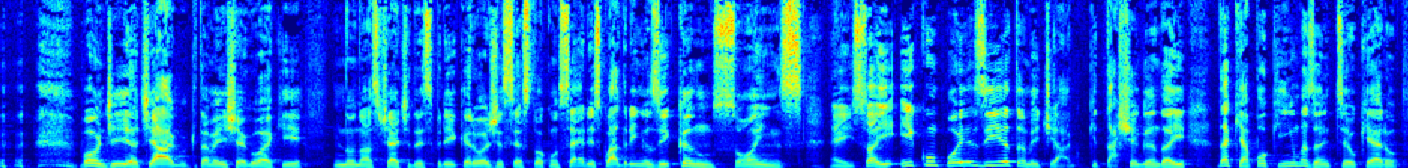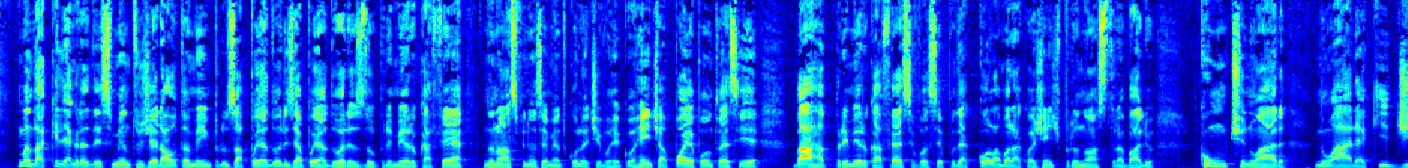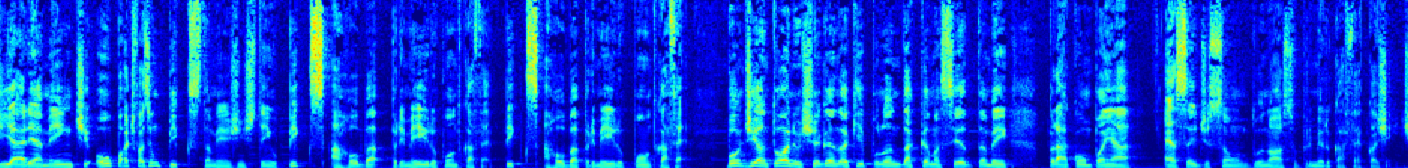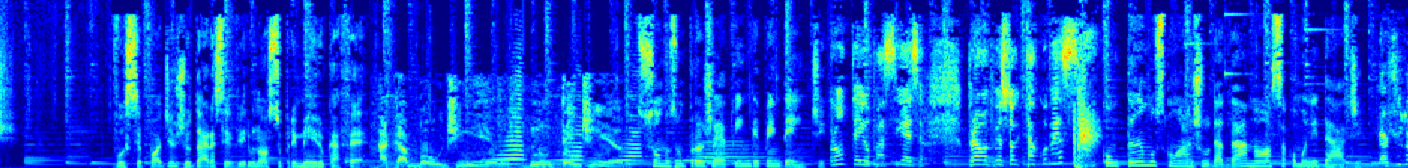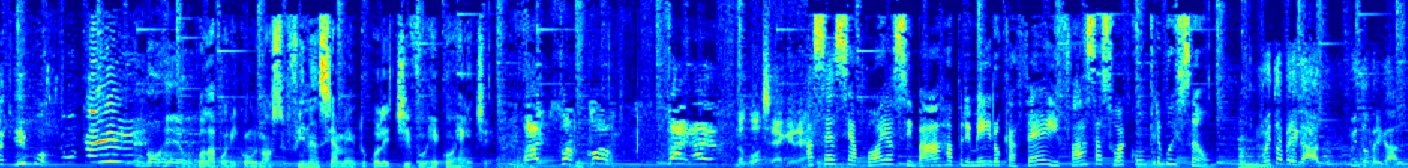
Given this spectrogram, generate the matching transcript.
Bom dia, Thiago, que também chegou aqui no nosso chat do Spreaker. Hoje sextou com séries, quadrinhos e canções. É isso aí. E com poesia também, Thiago, que tá chegando aí daqui a pouquinho. Mas antes eu quero mandar aquele agradecimento geral também para os apoiadores e apoiadoras do Primeiro Café no nosso financiamento coletivo recorrente, apoia.se barra Primeiro Café, se você puder colaborar com a gente para o nosso trabalho continuar no ar aqui diariamente, ou pode fazer um Pix também. A gente tem o pix arroba pix arroba primeiro.café. Bom dia, Antônio, chegando aqui, pulando da cama cedo também para acompanhar essa edição do nosso Primeiro Café com a gente. Você pode ajudar a servir o nosso primeiro café. Acabou o dinheiro, não tem dinheiro. Somos um projeto independente. Não tenho paciência para uma pessoa que está começando. Contamos com a ajuda da nossa comunidade. Me ajuda aqui, pô, eu vou cair. Morreu. Colabore com o nosso financiamento coletivo recorrente. Ai, socorro! Vai, ai. Não consegue, né? Acesse apoia-se barra Primeiro Café e faça a sua contribuição. Muito obrigado, muito obrigado.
